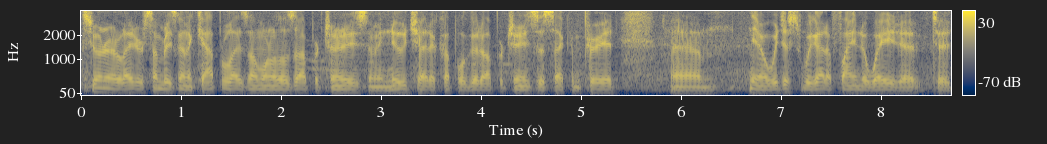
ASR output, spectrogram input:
sooner or later somebody's going to capitalize on one of those opportunities. I mean, Nuge had a couple of good opportunities the second period. Um, you know, we just we got to find a way to, to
